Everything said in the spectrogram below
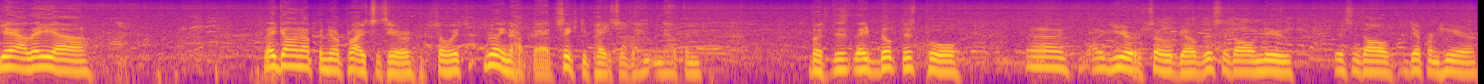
yeah, they uh they gone up in their prices here, so it's really not bad. 60 pesos ain't nothing. But this, they built this pool uh, a year or so ago. This is all new. This is all different here.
